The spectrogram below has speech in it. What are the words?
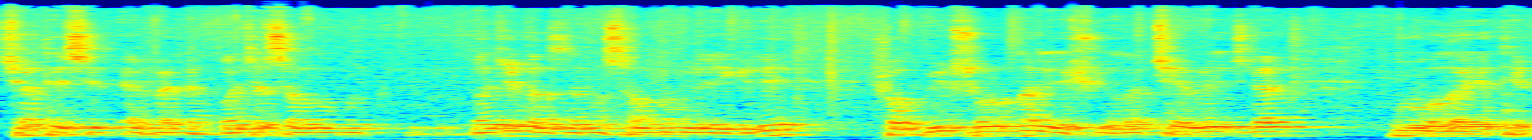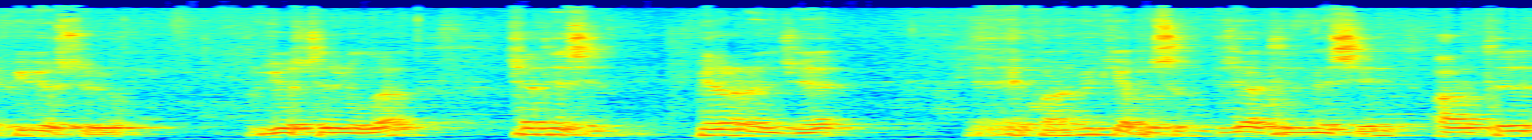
Çates'in efendim baca salımı, baca gazlarının salınımı ile ilgili çok büyük sorunlar yaşıyorlar. Çevreciler bu olaya tepki gösteriyor, gösteriyorlar. Çates'in bir an önce e, ekonomik yapısının düzeltilmesi artı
